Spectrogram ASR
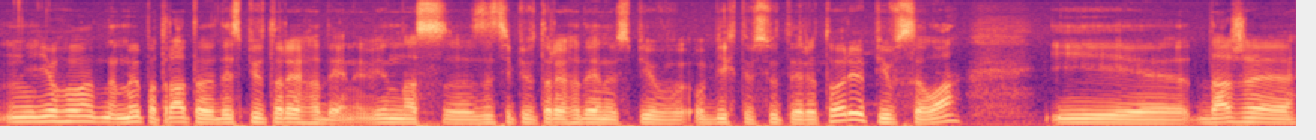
його ми потратили десь півтори години. Він нас е, за ці півтори години вспів обігти всю територію, пів села і навіть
